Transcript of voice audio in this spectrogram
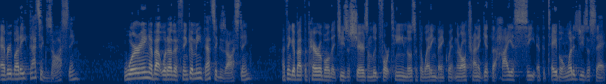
everybody, that's exhausting. Worrying about what other think of me, that's exhausting. I think about the parable that Jesus shares in Luke 14, those at the wedding banquet, and they're all trying to get the highest seat at the table. And what does Jesus say?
